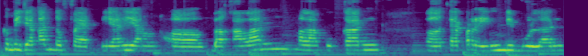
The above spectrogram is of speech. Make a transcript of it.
kebijakan The Fed ya yang uh, bakalan melakukan uh, tapering di bulan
